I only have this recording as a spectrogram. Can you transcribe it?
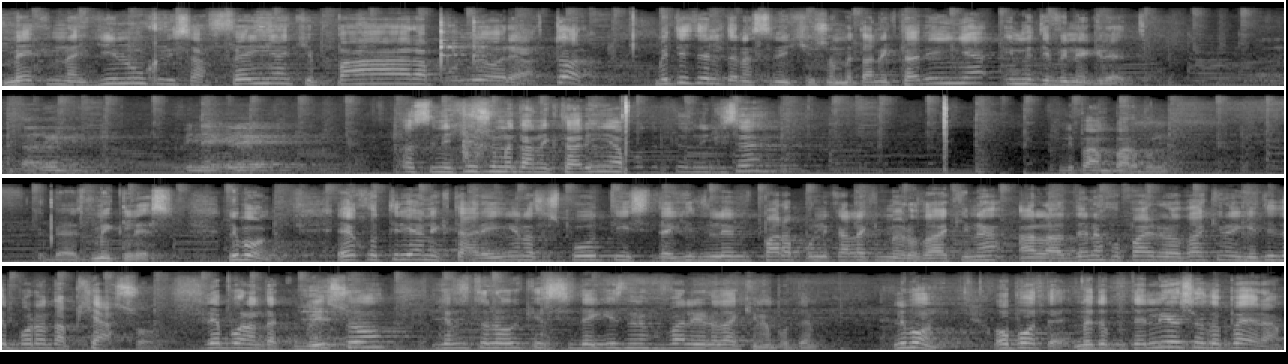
μέχρι να γίνουν χρυσαφένια και πάρα πολύ ωραία. Τώρα, με τι θέλετε να συνεχίσω, με τα νεκταρίνια ή με τη βινεγκρέτ; Τα νεκταρίνια. Βινεγκρέτ. Θα συνεχίσω με τα νεκταρίνια, οπότε ποιο νίκησε. Λυπάμαι πάρα πολύ. Δεν πειράζει, μην κλαις. Λοιπόν, έχω τρία νεκταρίνια. Να σας πω ότι η συνταγή δουλεύει πάρα πολύ καλά και με ροδάκινα, αλλά δεν έχω πάρει ροδάκινα γιατί δεν μπορώ να τα πιάσω. Δεν μπορώ να τα κουμπίσω, γι' αυτό το λόγο και στις συνταγές δεν έχω βάλει ροδάκινα ποτέ. Λοιπόν, οπότε με το που τελείωσε εδώ πέρα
